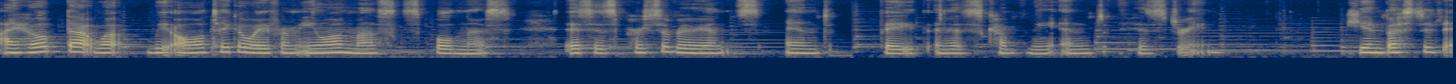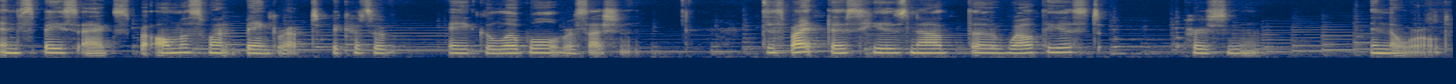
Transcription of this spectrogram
I hope that what we all take away from Elon Musk's boldness is his perseverance and faith in his company and his dream. He invested in SpaceX but almost went bankrupt because of a global recession. Despite this, he is now the wealthiest person in the world.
